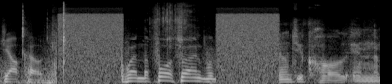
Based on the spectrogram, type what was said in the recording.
gel coat. When the fourth round would Don't you call in the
